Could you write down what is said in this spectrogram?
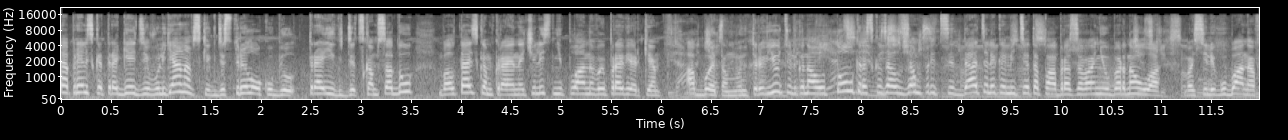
апрельской трагедии в Ульяновске, где стрелок убил троих в детском саду, в Алтайском крае начались неплановые проверки. Об этом в интервью телеканалу «Толк» рассказал зампредседателя комитета по образованию Барнаула Василий Губанов.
